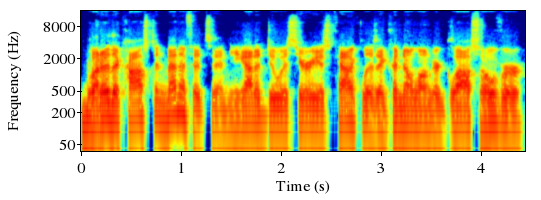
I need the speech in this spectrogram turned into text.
what are the cost and benefits? And you got to do a serious calculus. I could no longer gloss over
